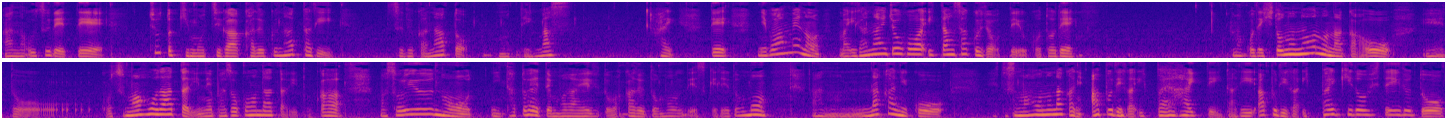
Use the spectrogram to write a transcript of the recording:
あの薄れてちょっと気持ちが軽くなったりするかなと思っています。はい、で2番目の、まあ、いらない情報は一旦削除っていうことで、まあ、これ人の脳の中を、えーと、こうスマホだったりねパソコンだったりとか、まあ、そういうのに例えてもらえると分かると思うんですけれどもあの中にこうえっと、スマホの中にアプリがいっぱい入っていたりアプリがいっぱい起動していると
